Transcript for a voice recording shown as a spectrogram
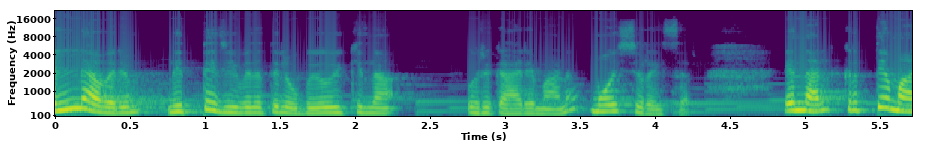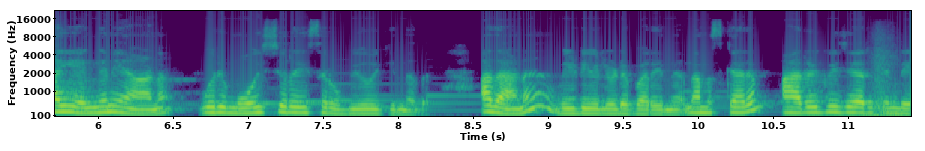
എല്ലാവരും നിത്യജീവിതത്തിൽ ഉപയോഗിക്കുന്ന ഒരു കാര്യമാണ് മോയ്സ്ചറൈസർ എന്നാൽ കൃത്യമായി എങ്ങനെയാണ് ഒരു മോയ്സ്ചറൈസർ ഉപയോഗിക്കുന്നത്? അതാണ് വീഡിയോയിലൂടെ പറയുന്നത്. നമസ്കാരം. ആരോഗ്യ വിചാരത്തിന്റെ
